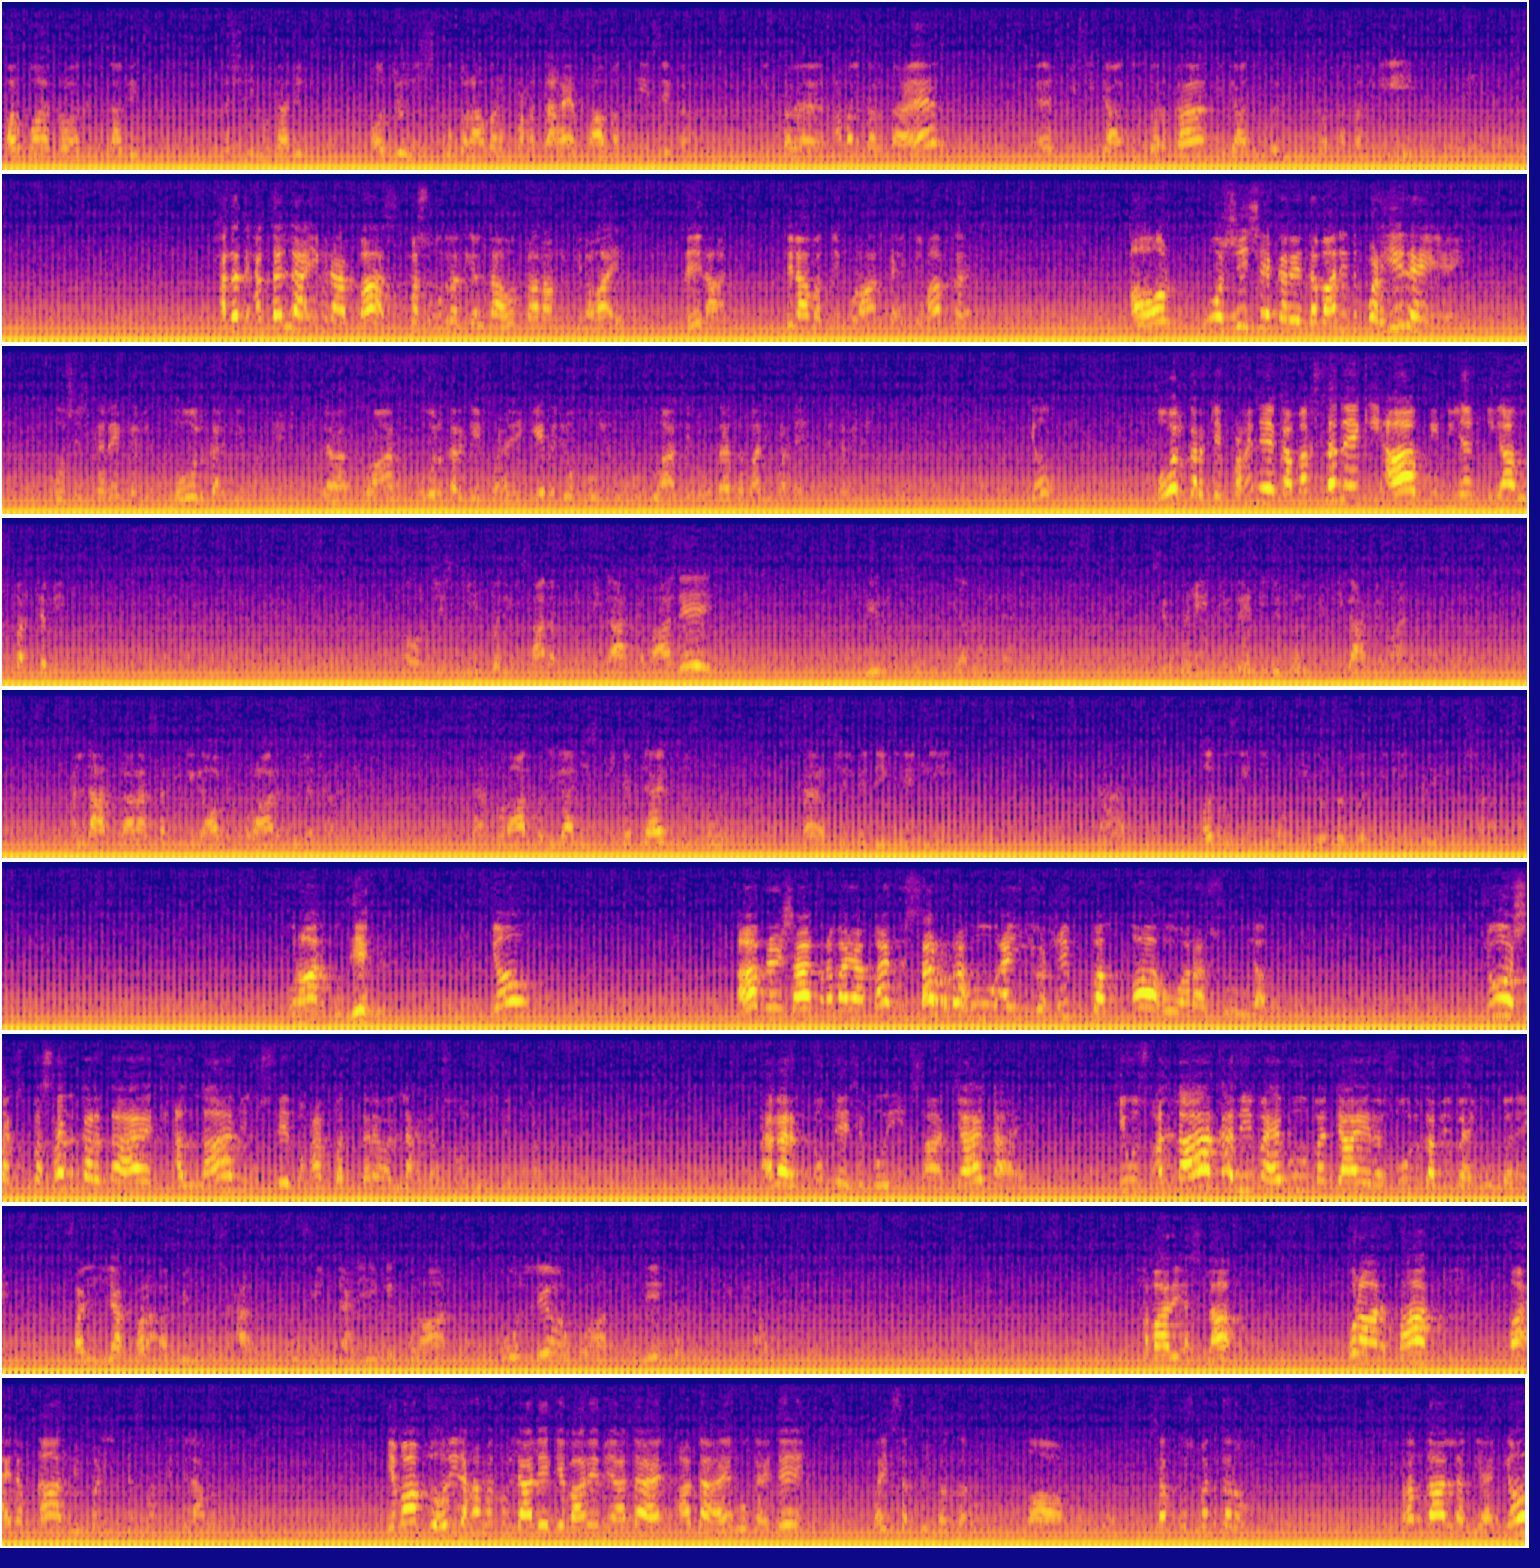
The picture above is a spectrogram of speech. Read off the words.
और बात के मुताबिक तशरी के मुताबिक और जो इसको बराबर पढ़ता है पाबंदी से कर, इस पर अमल करता है किसी जादूगर का कि जादूगरी उस पर असर ही हज़रत अब्दुल्ला इब्न अब्बास मसूद रज़ी अल्लाह तआला की रवायत मेराज तिलावत कुरान का एहतमाम करें और कोशिश करें दबानी तो पढ़ ही रहे हैं। कोशिश करें कभी खोल करके कुरान खोल करके पढ़ेंगे तो जो खुशबू हासिल होता है दबानी पढ़ने से कभी नहीं क्यों? खोल करके पढ़ने का मकसद है कि आपकी नियत निगाह उस पर जमी। और जिस चीज़ पर इंसान अपनी निगाह जमा निगाह अल्लाह ताला सबकी निगाहों में कुरान को जचा कुरान को निगाह जिसकी जम जाए, फिर उसको फ़िल्में देखने की और दूसरी चीज़ों की तो ज़रूरत भी नहीं पड़ेगी कुरान को देख क्यों आपने साथ रमाया मन सर जो शख्स पसंद करता है कि अल्लाह भी उससे मोहब्बत करे और अल्लाह का रसूल भी उससे मोहब्बत अगर तुम में से कोई इंसान चाहता है कि उस अल्लाह का भी महबूब बन जाए, रसूल का भी महबूब बने। उसे चाहिए कि कुरान को खोल ले और कुरान को देख कर हमारे असलाफ कुरान पाक की माह रमज़ान में बड़ी कसरत से तिलावत करते इमाम जोहरी अलैह के बारे में आता है आता है, वो कहते हैं, भाई, सब कुछ बंद करो। सब कुछ बंद करो। रमज़ान लग गया है। क्यों?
